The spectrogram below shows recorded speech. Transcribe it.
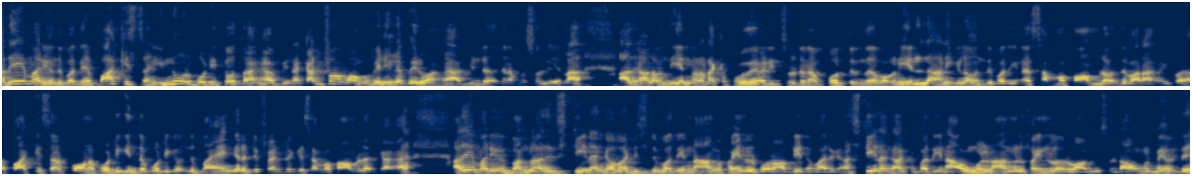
அதே மாதிரி வந்து பாத்தீங்கன்னா பாகிஸ்தான் பாகிஸ்தான் இன்னொரு போட்டி தோத்தாங்க அப்படின்னா கன்ஃபார்ம் அவங்க வெளியில போயிருவாங்க அப்படின்றத வந்து நம்ம சொல்லிடலாம். அதனால வந்து என்ன நடக்க போகுது அப்படின்னு சொல்லிட்டு நம்ம பொறுத்திருந்தா போகணும் பார்க்கணும். எல்லா அணிகளும் வந்து பாத்தீங்கன்னா செம்ம ஃபார்ம்ல வந்து வராங்க. இப்ப பாகிஸ்தான் போன போட்டிக்கு இந்த போட்டிக்கு வந்து பயங்கர டிஃப்ரெண்ட் இருக்கு. செம்ம ஃபார்ம்ல இருக்காங்க. அதே மாதிரி பங்களாதேஷ் ஸ்ரீலங்காவை அடிச்சுட்டு பாத்தீங்கன்னா நாங்க ஃபைனல் போறோம் அப்படின்ற மாதிரி இருக்காங்க. ஸ்ரீலங்காவுக்கு பாத்தீங்கன்னா அவங்களும் நாங்களும் ஃபைனல் வருவோம் அப்படின்னு சொல்லிட்டு அவங்களுமே வந்து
